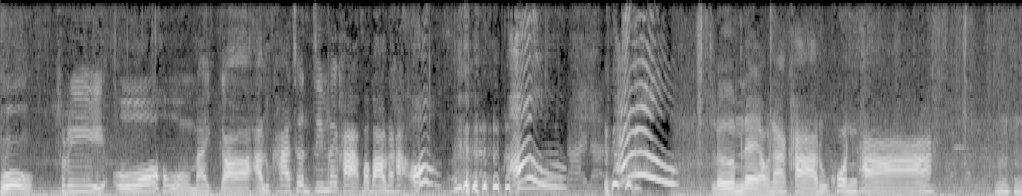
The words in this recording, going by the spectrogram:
ทูทรีโอ้โห my god อะลูกค้าเชิญจิ้มเลยค่ะเบาๆนะคะ โอ้อ้าวได้ละ เริ่มแล้วนะคะทุกคนค่ะอือหื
